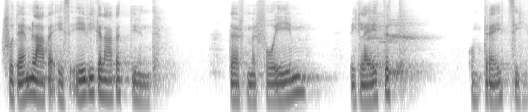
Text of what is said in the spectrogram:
von dem Leben ins ewige Leben tun, dürfen wir von ihm begleitet und dreht sein.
